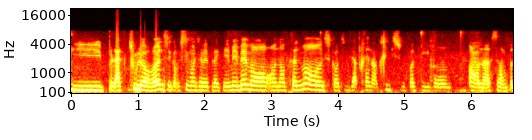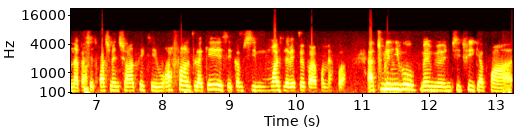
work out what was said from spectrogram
Ils plaquent tout leur run. C'est comme si moi j'avais plaqué. Mais même en, en entraînement, hein, quand ils apprennent un trick, une fois qu'ils vont, on a, on a passé trois semaines sur un trick et ils vont enfin le plaquer. C'est comme si moi je l'avais fait pour la première fois. À tous les niveaux, même une petite fille qui apprend à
